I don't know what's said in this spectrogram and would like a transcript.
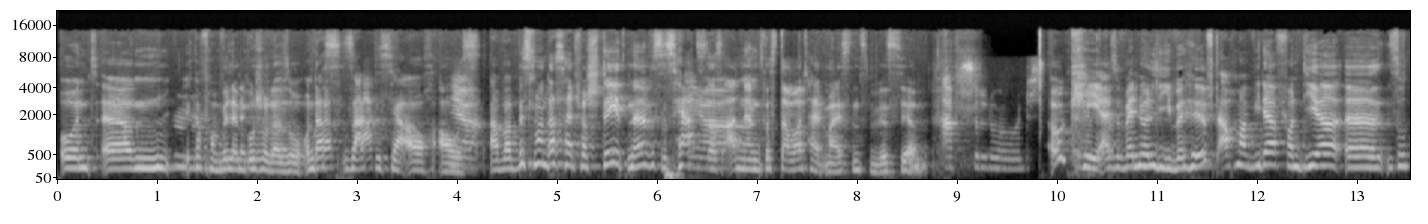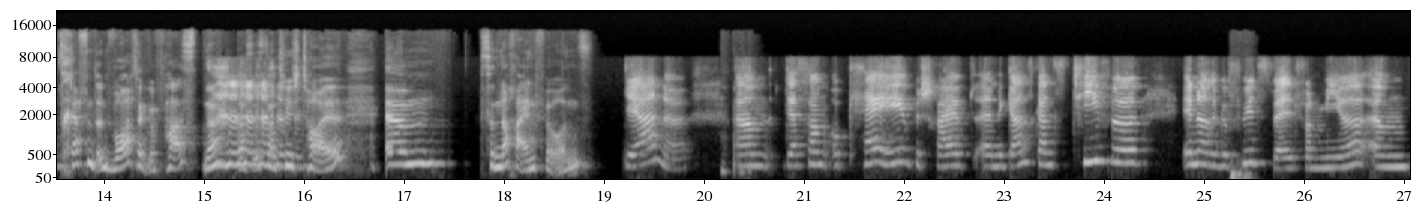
Und ähm, mhm. ich glaube von Willem Busch oder so. Und das, das sagt es ja auch aus. Ja. Aber bis man das halt versteht, ne, bis das Herz ja. das annimmt, das dauert halt meistens ein bisschen. Absolut. Okay, also wenn nur Liebe hilft, auch mal wieder von dir äh, so treffend in Worte gefasst, ne? Das ist natürlich toll. Ähm, hast du noch einen für uns? Gerne. Ähm, der Song Okay beschreibt eine ganz, ganz tiefe innere Gefühlswelt von mir. Ähm,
